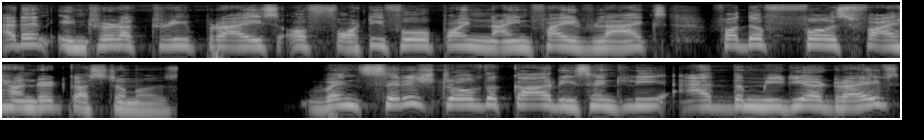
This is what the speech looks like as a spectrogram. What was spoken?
at an introductory price of 44.95 lakhs for the first 500 customers. When Sirish drove the car recently at the media drives,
